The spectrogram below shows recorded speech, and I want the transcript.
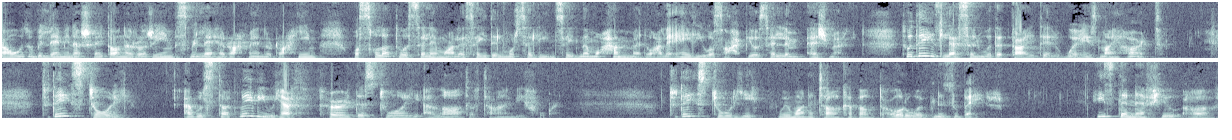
أعوذ بالله من الشيطان الرجيم بسم الله الرحمن الرحيم والصلاة والسلام على سيد المرسلين سيدنا محمد وعلى آله وصحبه وسلم أجمعين Today's lesson with the title Where is my heart? Today's story I will start maybe we have heard the story a lot of time before Today's story we want to talk about Urwa ibn Zubayr He's the nephew of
